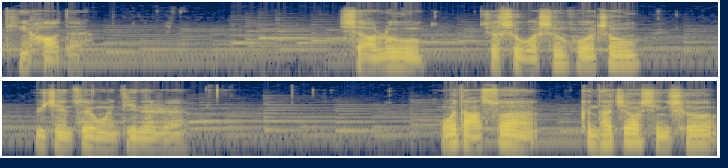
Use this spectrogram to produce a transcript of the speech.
挺好的。”小鹿就是我生活中遇见最稳定的人。我打算跟他交行车，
